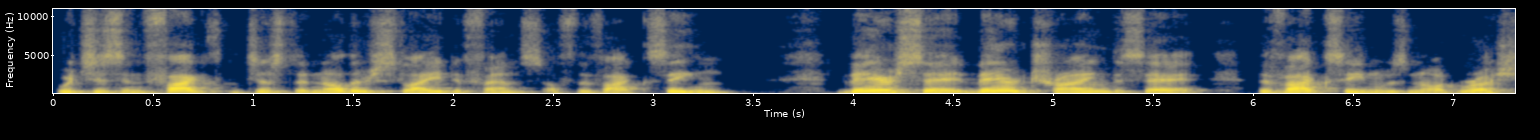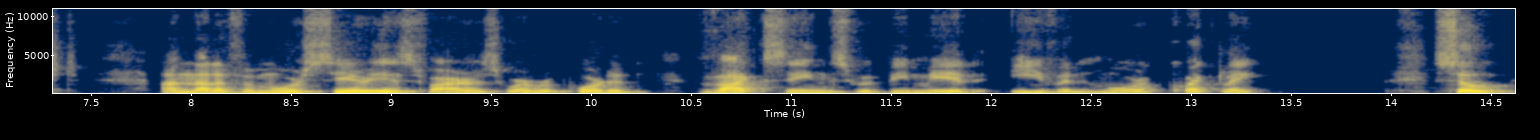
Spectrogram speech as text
which is in fact just another sly defense of the vaccine. They're, say, they're trying to say the vaccine was not rushed and that if a more serious virus were reported, vaccines would be made even more quickly. So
